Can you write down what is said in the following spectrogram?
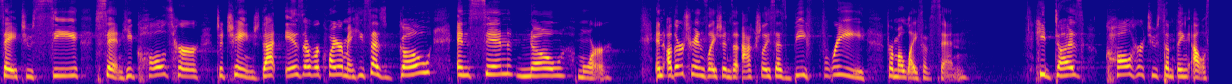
say to see sin. He calls her to change. That is a requirement. He says, Go and sin no more. In other translations, it actually says, Be free from a life of sin. He does call her to something else,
